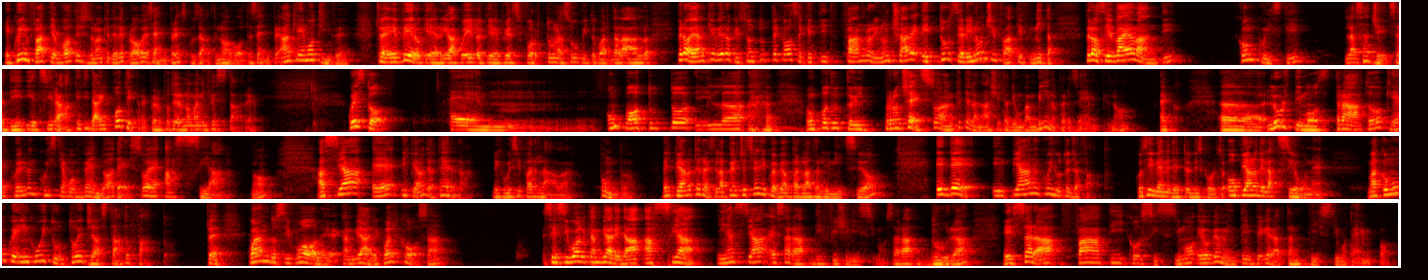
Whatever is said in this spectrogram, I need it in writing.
E qui infatti a volte ci sono anche delle prove, sempre, scusate, no a volte, sempre, anche emotive. Cioè è vero che arriva quello che, che sfortuna subito, guarda là, però è anche vero che sono tutte cose che ti fanno rinunciare e tu se rinunci infatti è finita. Però se vai avanti, conquisti la saggezza di Yetzirah che ti dà il potere per poterlo manifestare. Questo è um, un po' tutto il... po' tutto il processo anche della nascita di un bambino, per esempio, no? Ecco, uh, l'ultimo strato, che è quello in cui stiamo vivendo adesso, è Assia, no? Assia è il piano della Terra, di cui si parlava, punto. È il piano terrestre, la percezione di cui abbiamo parlato all'inizio, ed è il piano in cui tutto è già fatto. Così viene detto il discorso, o piano dell'azione, ma comunque in cui tutto è già stato fatto. Cioè, quando si vuole cambiare qualcosa, se si vuole cambiare da assia in assia, eh, sarà difficilissimo, sarà dura e sarà faticosissimo e ovviamente impiegherà tantissimo tempo.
